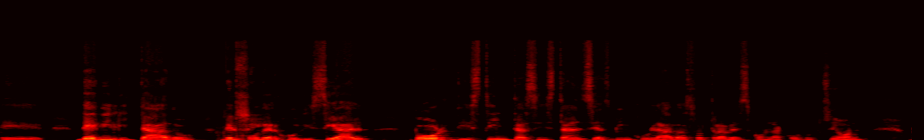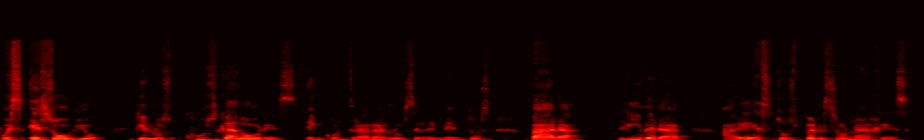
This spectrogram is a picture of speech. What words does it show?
eh, debilitado del Poder Judicial por distintas instancias vinculadas otra vez con la corrupción, pues es obvio que los juzgadores encontrarán los elementos para liberar a estos personajes,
